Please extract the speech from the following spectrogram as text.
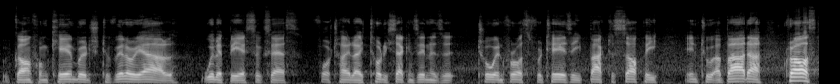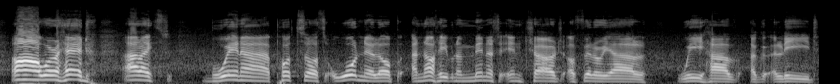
We've gone from Cambridge to Villarreal. Will it be a success? Fourth highlight, 30 seconds in, is a throw in for us for Tazy. Back to Soppy, into Abada. Cross. Oh, we're ahead. Alex Baena puts us 1 0 up, and not even a minute in charge of Villarreal. We have a, a lead,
